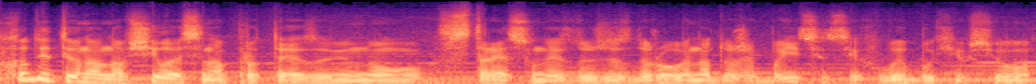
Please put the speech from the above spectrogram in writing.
Ходити вона навчилася на протезові. Ну, стрес у неї дуже здоровий, вона дуже боїться цих вибухів, всього.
